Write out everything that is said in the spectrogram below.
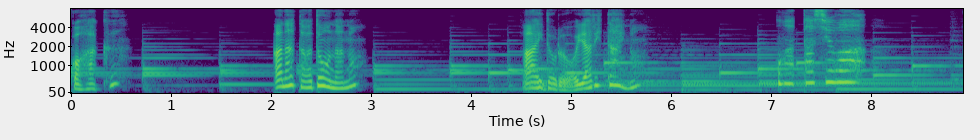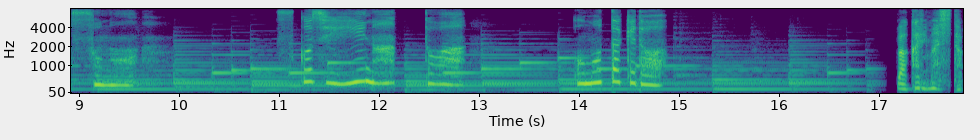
琥珀？あなたはどうなの？アイドルをやりたいの？私はその少しいいなとは思ったけどわかりました。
